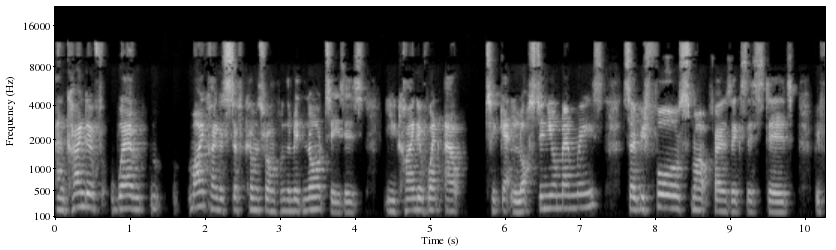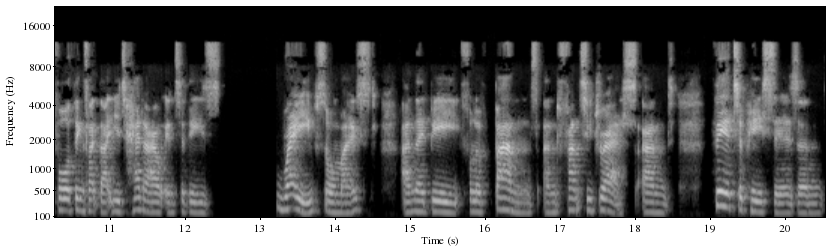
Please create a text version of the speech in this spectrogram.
and kind of where my kind of stuff comes from from the mid noughties is you kind of went out to get lost in your memories. So before smartphones existed, before things like that, you'd head out into these raves almost, and they'd be full of bands and fancy dress and theatre pieces and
